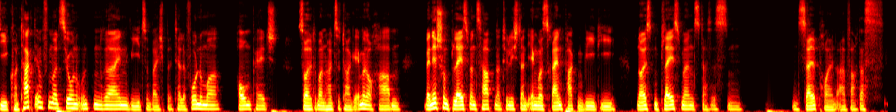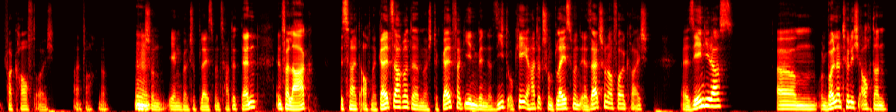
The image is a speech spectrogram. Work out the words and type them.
Die Kontaktinformationen unten rein, wie zum Beispiel Telefonnummer, Homepage, sollte man heutzutage immer noch haben. Wenn ihr schon Placements habt, natürlich dann irgendwas reinpacken wie die neuesten Placements. Das ist ein, ein Sellpoint einfach. Das verkauft euch einfach, ne? wenn mhm. ihr schon irgendwelche Placements hattet. Denn ein Verlag ist halt auch eine Geldsache. Der möchte Geld verdienen, wenn der sieht, okay, ihr hattet schon Placement, ihr seid schon erfolgreich. Äh, sehen die das ähm, und wollen natürlich auch dann,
